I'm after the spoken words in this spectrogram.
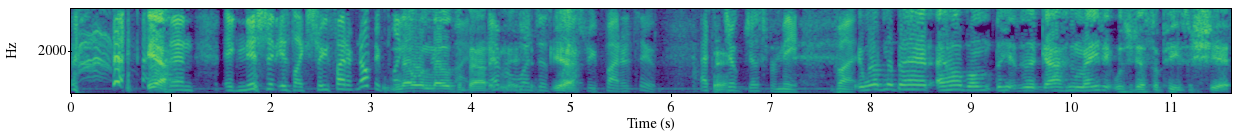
yeah, Then Ignition is like Street Fighter. Nobody plays. No one Street knows Fighter. about it. Everyone just Yeah. plays Street Fighter Two. That's a joke just for me. But it wasn't a bad album. The, the guy who made it was just a piece of shit.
